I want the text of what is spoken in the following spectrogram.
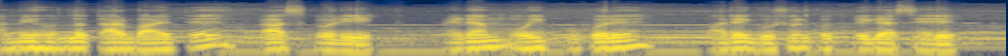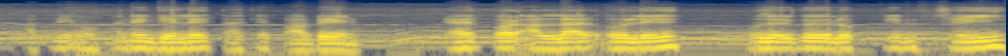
আমি হলো তার বাড়িতে কাজ করি। ম্যাডাম ওই পুকুরে পাড়ে গোসল করতে গেছে। আপনি ওখানে গেলে তাকে পাবেন। এরপর আল্লাহর অলি বুজুর্গ লোকটি সেই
